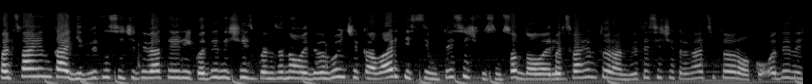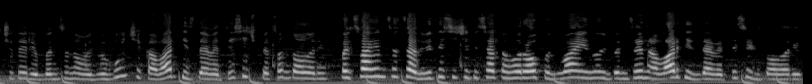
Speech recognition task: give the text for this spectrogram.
Volkswagen Caddy 2009 рік 1,6 бензиновий двигунчик, а вартість 7800 доларів. Volkswagen Touran 2013 року 1,4 бензиновий двигунчик, а вартість 9500 доларів. Volkswagen CC 2010 року 2,0 бензин, а вартість 9000 доларів.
